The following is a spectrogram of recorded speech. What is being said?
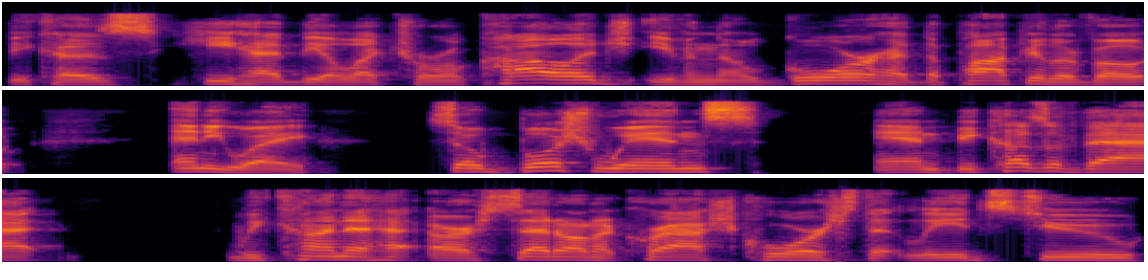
because he had the electoral college, even though Gore had the popular vote. Anyway, so Bush wins. And because of that, we kind of ha- are set on a crash course that leads to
